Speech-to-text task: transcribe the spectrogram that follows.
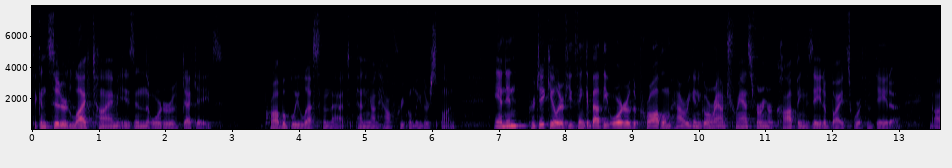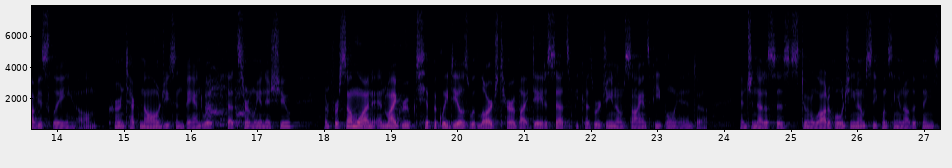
the considered lifetime is in the order of decades, probably less than that, depending on how frequently they're spun. And in particular, if you think about the order of the problem, how are we going to go around transferring or copying zettabytes worth of data? Know, obviously, um, current technologies and bandwidth, that's certainly an issue. And for someone, and my group typically deals with large terabyte data sets because we're genome science people and, uh, and geneticists doing a lot of whole genome sequencing and other things.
